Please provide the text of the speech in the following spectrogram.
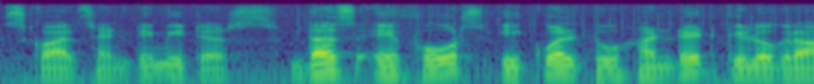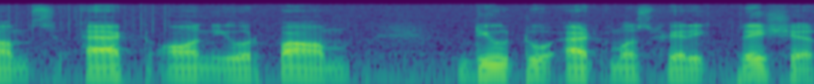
square centimeters. Thus, a force equal to 100 kilograms act on your palm due to atmospheric pressure.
